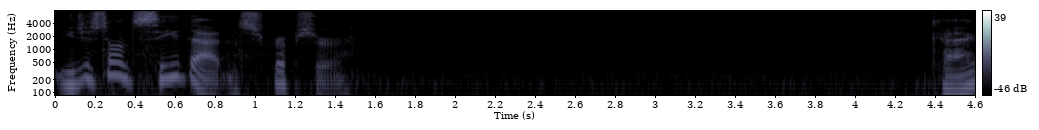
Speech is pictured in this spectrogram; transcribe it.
You just don't see that in Scripture. Okay?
